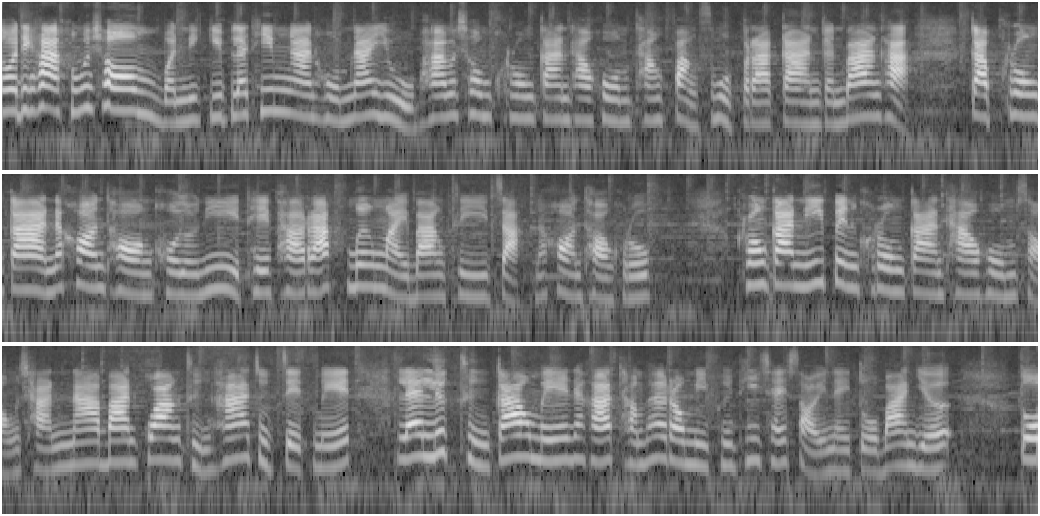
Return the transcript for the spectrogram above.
สวัสดีค่ะ คุณผู้ชม วันนี้กิฟและทีมงานโฮมหน้าอยู่พามาชมโครงการทาวน์โฮมทางฝั่งสมุทรปราการกันบ้างค่ะ กับโครงการนครทองโคโลนีเทพารักษ์เมืองใหม่บางพลีจากนครทองกรุ๊ปโครงการนี้เป็นโครงการทาวน์โฮม 2 ชั้น หน้าบ้านกว้างถึง 5.7 เมตร และลึกถึง 9 เมตรนะคะทำให้เรามีพื้นที่ใช้สอยในตัวบ้านเยอะ ตัว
